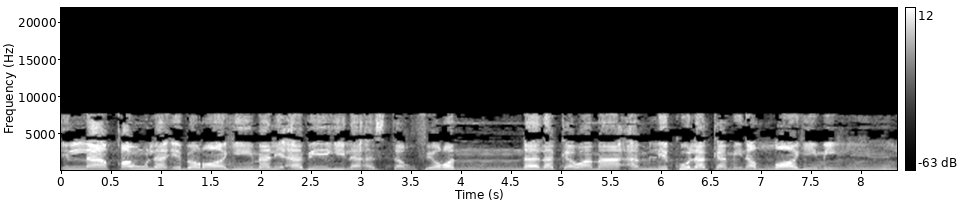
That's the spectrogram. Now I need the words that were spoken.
إلا قول إبراهيم لأبيه لأستغفرن لك وما أملك لك من الله من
